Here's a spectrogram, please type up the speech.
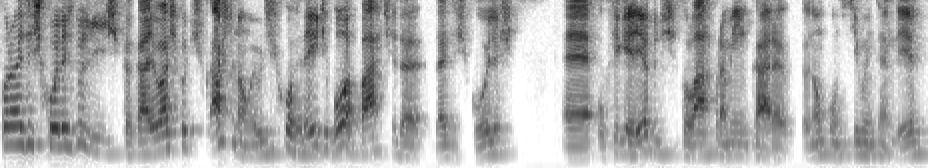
foram as escolhas do Lisca, cara. Eu acho que eu acho não, eu discordei de boa parte da, das escolhas. É, o Figueiredo de titular, para mim, cara, eu não consigo entender.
